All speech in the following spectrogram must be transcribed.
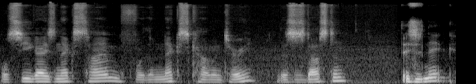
we'll see you guys next time for the next commentary. This is Dustin. This is Nick.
